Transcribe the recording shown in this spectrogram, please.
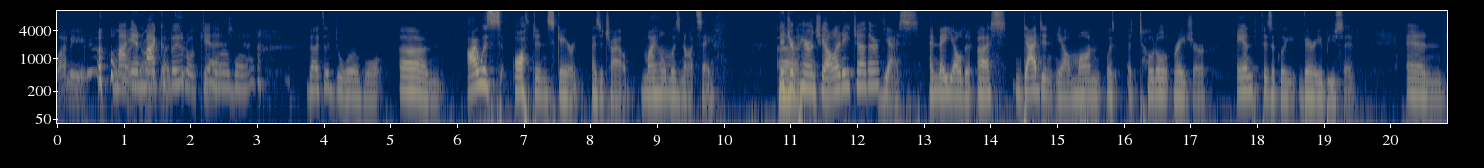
That is so funny. my, in my caboodle kit. adorable. That's adorable. Um, I was often scared as a child. My home was not safe. Did your parents yell at each other? Yes, and they yelled at us. Dad didn't yell. Mom was a total rager and physically very abusive, and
